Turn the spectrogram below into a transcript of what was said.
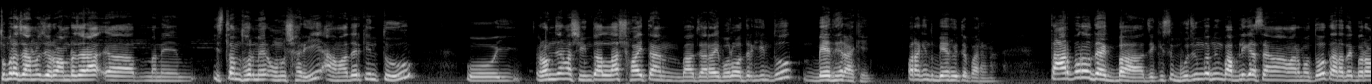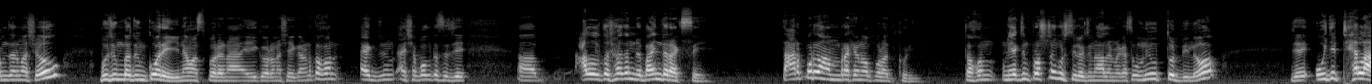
তোমরা জানো যে আমরা যারা মানে ইসলাম ধর্মের অনুসারী, আমাদের কিন্তু ওই রমজান মাসে কিন্তু আল্লাহ শয়তান বা যারাই বলো ওদেরকে কিন্তু বেঁধে রাখে। ওরা কিন্তু বের হইতে পারে না। তারপরেও দেখবা যে কিছু ভুজুং বাজুং পাবলিক আছে আমার মতো, তারা দেখবা রমজান মাসেও বুজুং বাজুং করেই, নামাজ পড়ে না, এই করে না, সেই কারণে তখন একজন এসে বলতেছে যে আল্লাহ তো শয়তানরে বাইন্দা রাখছে। তারপরেও আমরা কেন অপরাধ করি? তখন উনি একজন প্রশ্ন করছিল একজন আলমের কাছে, উনি উত্তর দিল যে, ওই যে ঠেলা,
